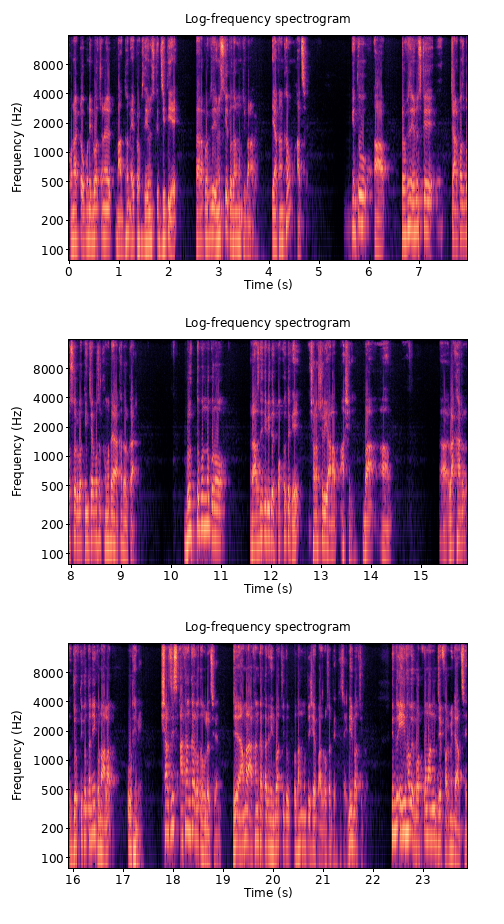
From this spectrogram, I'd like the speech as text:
কোনো একটা উপনির্বাচনের মাধ্যমে প্রফেসর ইউনুসকে জিতিয়ে তারা প্রফেসর ইউনুসকে প্রধানমন্ত্রী বানাবে। এই আকাঙ্ক্ষাও আছে। কিন্তু প্রফেসর ইউনুসকে চার পাঁচ বছর বা তিন চার বছর ক্ষমতায় রাখা দরকার। গুরুত্বপূর্ণ কোনো রাজনীতিবিদের পক্ষ থেকে সরাসরি আলাপ আসেনি বা রাখার যৌক্তিকতা নিয়ে কোনো আলাপ ওঠেনি। সার্জিস আকাঙ্ক্ষার কথা বলেছেন যে, আমার আকাঙ্ক্ষা তাকে নির্বাচিত প্রধানমন্ত্রী হিসেবে পাঁচ বছর দেখতে চাই, নির্বাচিত। কিন্তু এইভাবে বর্তমান যে ফর্মেটে আছে,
